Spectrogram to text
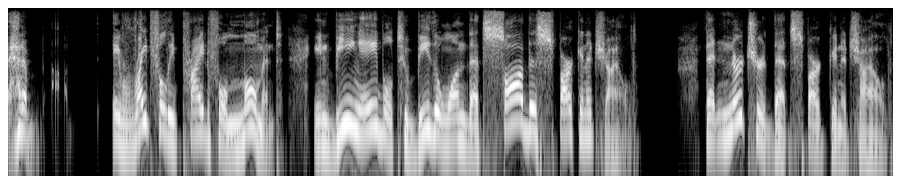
had a a rightfully prideful moment in being able to be the one that saw this spark in a child, that nurtured that spark in a child.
